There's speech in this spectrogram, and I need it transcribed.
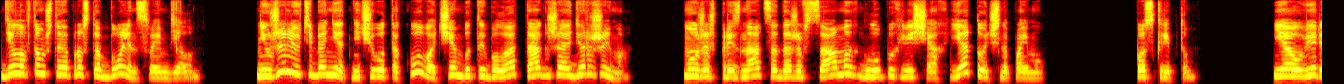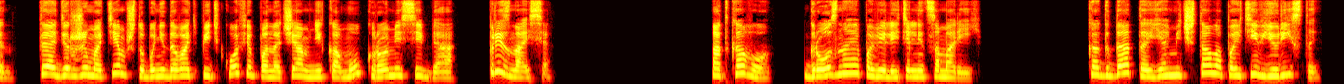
Дело в том, что я просто болен своим делом. Неужели у тебя нет ничего такого, чем бы ты была так же одержима? Можешь признаться даже в самых глупых вещах, я точно пойму. По скриптум. Я уверен, ты одержима тем, чтобы не давать пить кофе по ночам никому, кроме себя. Признайся. От кого? Грозная повелительница морей. Когда-то я мечтала пойти в юристы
